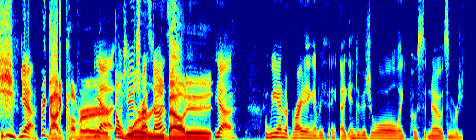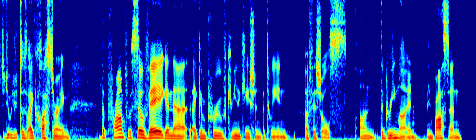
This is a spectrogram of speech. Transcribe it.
Yeah. we got it covered. Yeah, Don't, don't worry about it. Yeah. We ended up writing everything like individual like post-it notes and we're just, we were just like clustering. The prompt was so vague in that like improve communication between officials on the green line in Boston.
